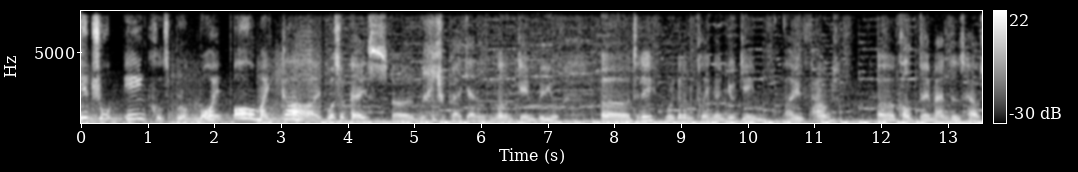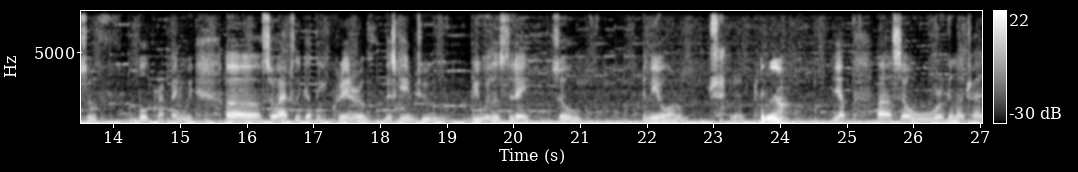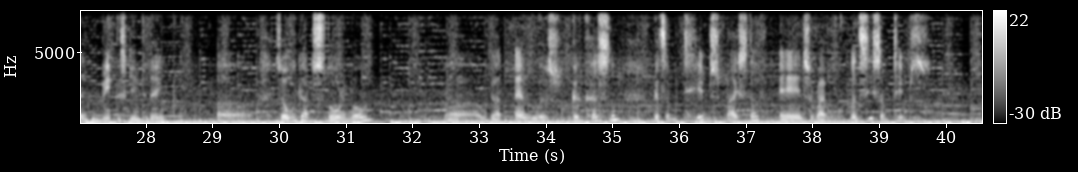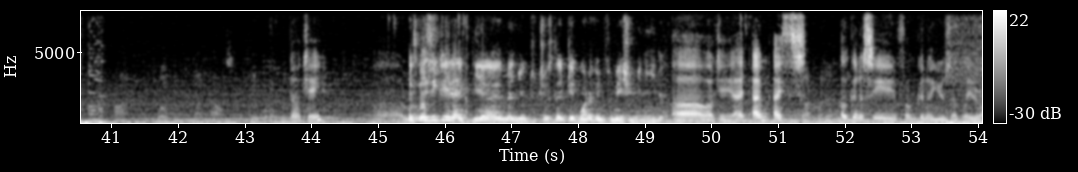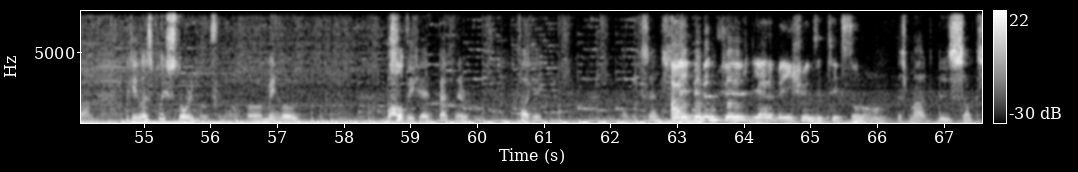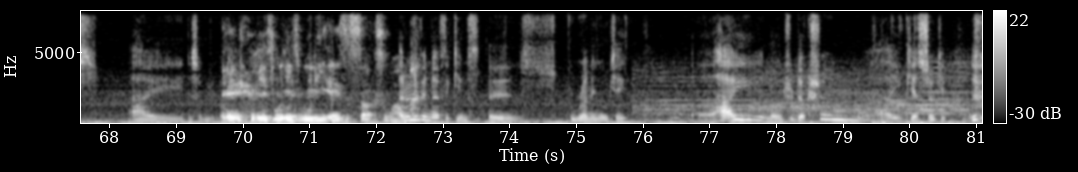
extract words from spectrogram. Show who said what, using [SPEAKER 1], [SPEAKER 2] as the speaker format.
[SPEAKER 1] get your ankles broke, boy. Oh my god. What's up, guys? Uh, you back at another game video. Uh, today we're gonna be playing a new game I found, uh, called Diamanda's House of Bullcrap. Anyway, uh, so I actually got the creator of this game to be with us today. So, Neo Arm, shout out.
[SPEAKER 2] Yeah.
[SPEAKER 1] Yep. Uh, so we're gonna try and beat this game today. Uh, so we got story mode. Uh, we got endless. We got custom. We got some tips, buy stuff, and survival mode. Let's see some tips. Okay. Uh,
[SPEAKER 2] It's basically like the uh, menu to just like get whatever information we need.
[SPEAKER 1] Oh, okay. I, I'm, I, I'm gonna see if I'm gonna use that later on. Okay, let's play story mode for now. Uh, main mode. Baldi head back there. Okay. That makes sense.
[SPEAKER 2] I didn't finish the animations. It takes so long.
[SPEAKER 1] This mod this sucks. I disagree. Okay.
[SPEAKER 2] It, it's, it really is sucks. Wow.
[SPEAKER 1] I don't even know if the game is running okay. Uh, hi, no introduction. I guess okay.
